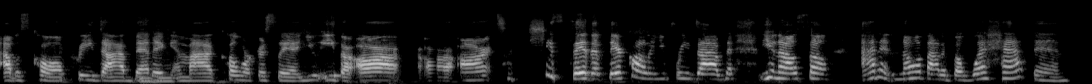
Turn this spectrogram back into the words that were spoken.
I was called pre-diabetic, Mhm. and my coworker said, "You either are or aren't." She said, "If they're calling you pre-diabetic, you know." So I didn't know about it, but what happened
